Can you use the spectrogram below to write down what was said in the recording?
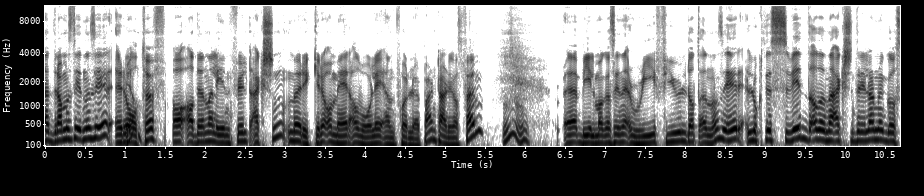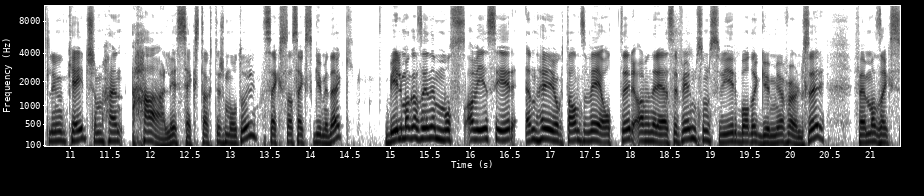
Eh, Drammens Tidende sier råtøff og adrenalinfylt action, mørkere og mer alvorlig enn forløperen, terningkast fem. Eh, Bilmagasinet refuel.no sier lukter svidd av denne actionthrilleren med Gosling og Cage som har en herlig sekstakters motor. Seks av seks gummidekk. Bilmagasinet Moss Avis sier en høyoktans V8-er av en racerfilm som svir både gummi og følelser. Fem av seks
